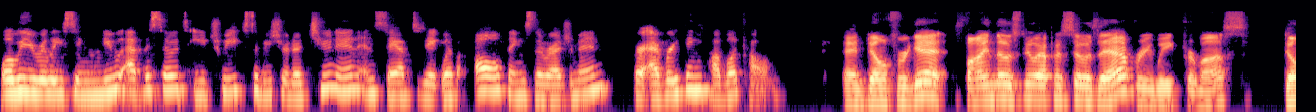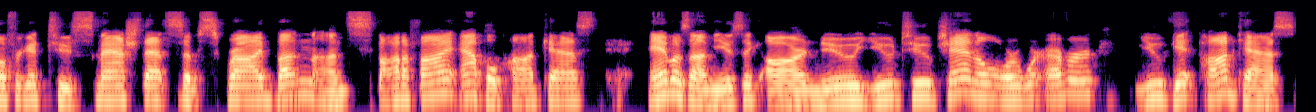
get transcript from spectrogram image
We'll be releasing new episodes each week, so be sure to tune in and stay up to date with all things the regimen for everything public health. And don't forget, find those new episodes every week from us. Don't forget to smash that subscribe button on Spotify, Apple Podcasts, Amazon Music, our new YouTube channel, or wherever you get podcasts.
